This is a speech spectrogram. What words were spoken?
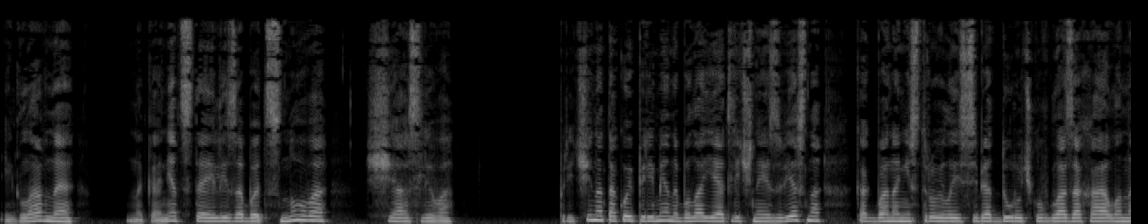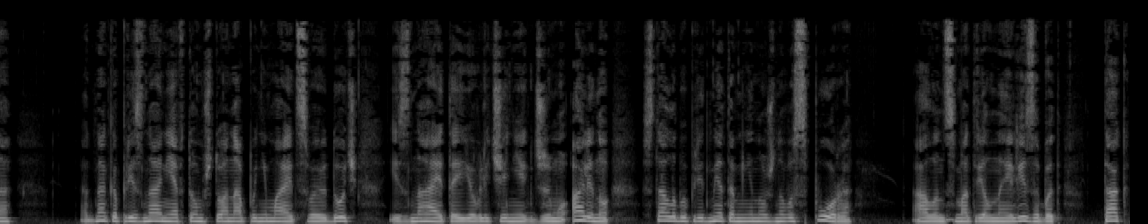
И главное, наконец-то Элизабет снова счастлива. Причина такой перемены была ей отлично известна, как бы она ни строила из себя дурочку в глазах Аллана. Однако признание в том, что она понимает свою дочь и знает о ее влечении к Джиму Аллену, стало бы предметом ненужного спора. Аллан смотрел на Элизабет так,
